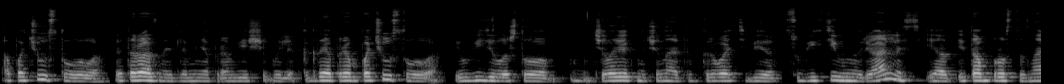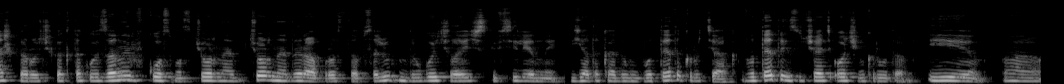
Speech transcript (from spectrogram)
а почувствовала. Это разные для меня прям вещи были. Когда я прям почувствовала и увидела, что человек начинает открывать тебе субъективную реальность, и, и там просто, знаешь, короче, как такой заныр в космос, черная, черная дыра просто абсолютно другой человеческой вселенной. Я такая думаю, вот это крутяк, вот это изучать очень круто. И э,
